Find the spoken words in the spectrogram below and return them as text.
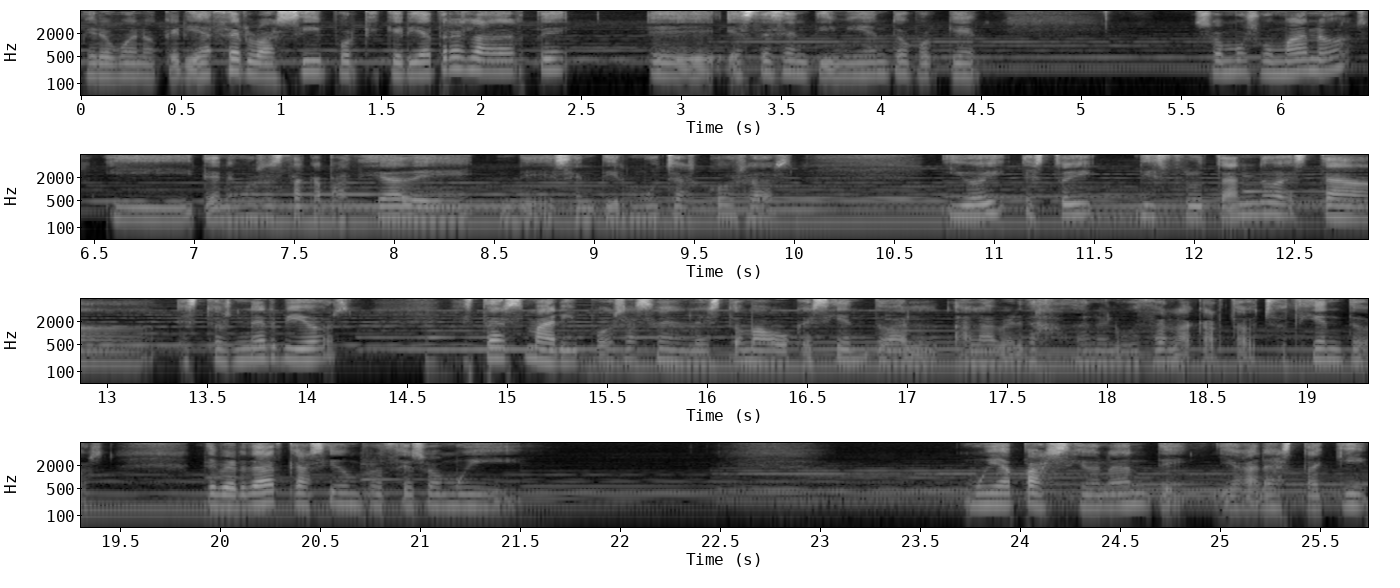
Pero bueno, quería hacerlo así porque quería trasladarte eh, este sentimiento porque somos humanos y tenemos esta capacidad de, sentir muchas cosas. Y hoy estoy disfrutando esta, estos nervios, estas mariposas en el estómago que siento al, al haber dejado en el buzón la carta 800. De verdad que ha sido un proceso muy, muy apasionante llegar hasta aquí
